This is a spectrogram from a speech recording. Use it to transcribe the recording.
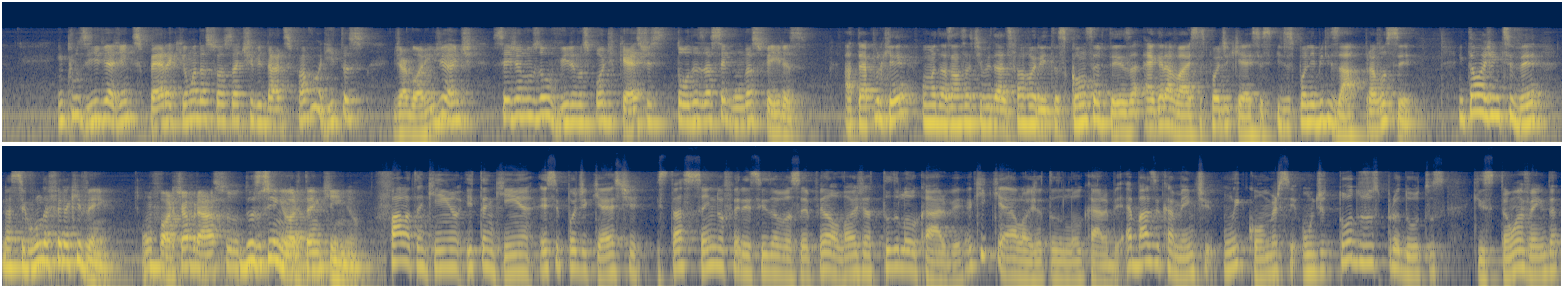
Inclusive, a gente espera que uma das suas atividades favoritas, de agora em diante, seja nos ouvir nos podcasts todas as segundas-feiras. Até porque uma das nossas atividades favoritas, com certeza, é gravar esses podcasts e disponibilizar para você. Então a gente se vê na segunda-feira que vem. Um forte abraço do, do Senhor Tanquinho. Fala Tanquinho e Tanquinha, esse podcast está sendo oferecido a você pela loja Tudo Low Carb. O que é a loja Tudo Low Carb? É basicamente um e-commerce onde todos os produtos que estão à venda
